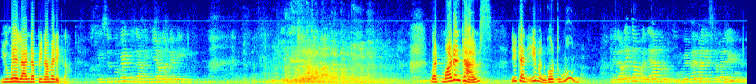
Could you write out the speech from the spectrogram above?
you may land up in America. But modern times, you can even go to moon. Mais dans les temps modernes, vous pouvez même aller sur la Lune.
